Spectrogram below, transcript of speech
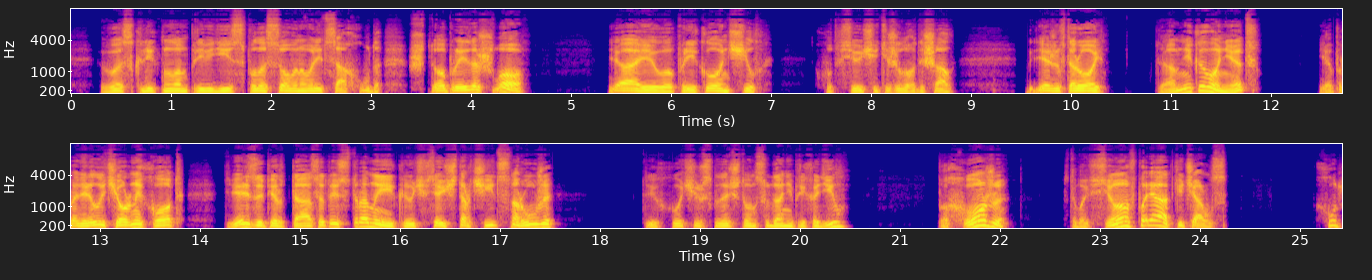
— воскликнул он при виде исполосованного лица Худа. «Что произошло?» «Я его прикончил». Худ все еще тяжело дышал. «Где же второй?» «Там никого нет. Я проверил и черный ход. Дверь заперта с этой стороны, и ключ все еще торчит снаружи». «Ты хочешь сказать, что он сюда не приходил?» «Похоже». С тобой все в порядке, Чарльз? Худ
